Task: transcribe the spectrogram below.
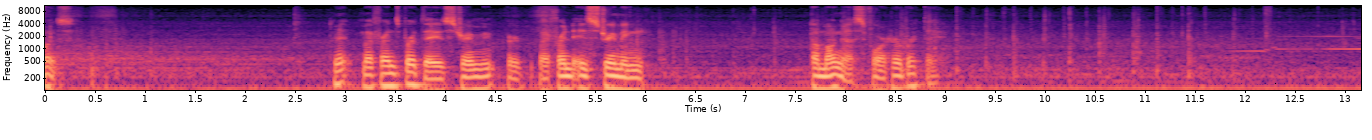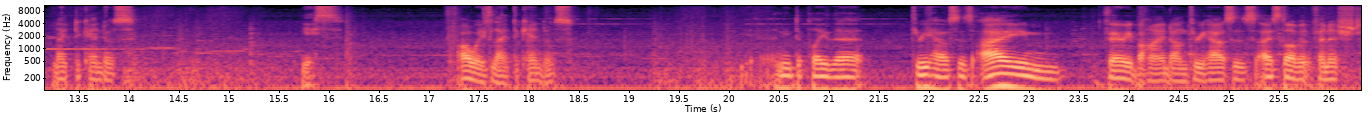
Was. Yeah, my friend's birthday is streaming, or my friend is streaming Among Us for her birthday. Light the candles. Yes. Always light the candles. Yeah, I need to play that. Three Houses. I'm very behind on Three Houses. I still haven't finished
